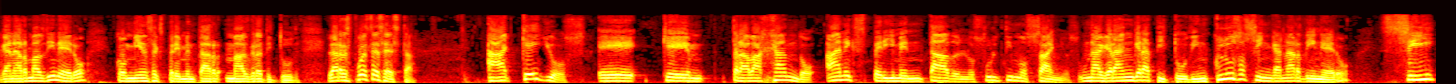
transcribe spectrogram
ganar más dinero, comienzas a experimentar más gratitud. La respuesta es esta. Aquellos eh, que trabajando han experimentado en los últimos años una gran gratitud, incluso sin ganar dinero, sí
